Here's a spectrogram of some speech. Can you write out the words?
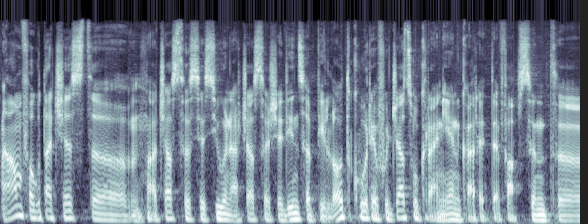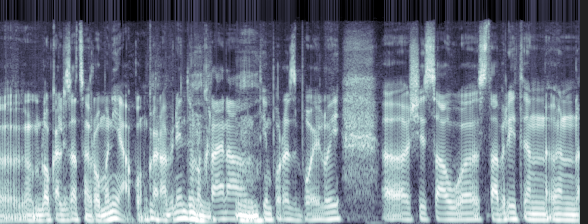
am făcut acest, uh, această sesiune, această ședință pilot cu refugiați ucrainieni care, de fapt, sunt uh, localizați în România acum, care au venit din Ucraina în timpul războiului uh, și s-au stabilit în, în,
